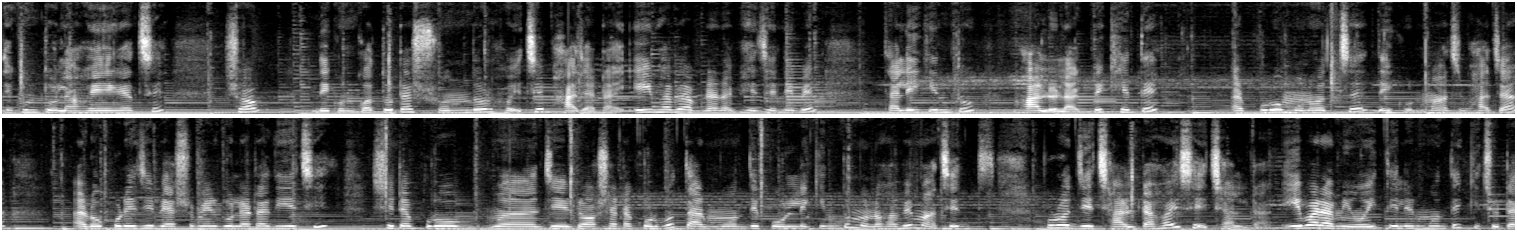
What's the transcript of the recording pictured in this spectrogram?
দেখুন, তোলা হয়ে গেছে সব। দেখুন, কতটা সুন্দর হয়েছে ভাজাটা। এইভাবে আপনারা ভেজে নেবেন, তাহলেই কিন্তু ভালো লাগবে খেতে। আর পুরো মনে হচ্ছে, দেখুন, মাছ ভাজা আর ওপরে যে বেসমের গোলাটা দিয়েছি, সেটা পুরো যে রসাটা করব, তার মধ্যে পড়লে কিন্তু মনে হবে মাছের পুরো যে ছালটা হয় সেই ছালটা। এবার আমি ওই তেলের মধ্যে কিছুটা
